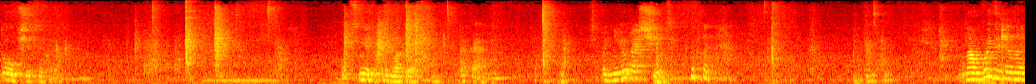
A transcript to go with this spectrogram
это общая цифра. Вот смета предлагается такая. Под нее расчет. Нам выделено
